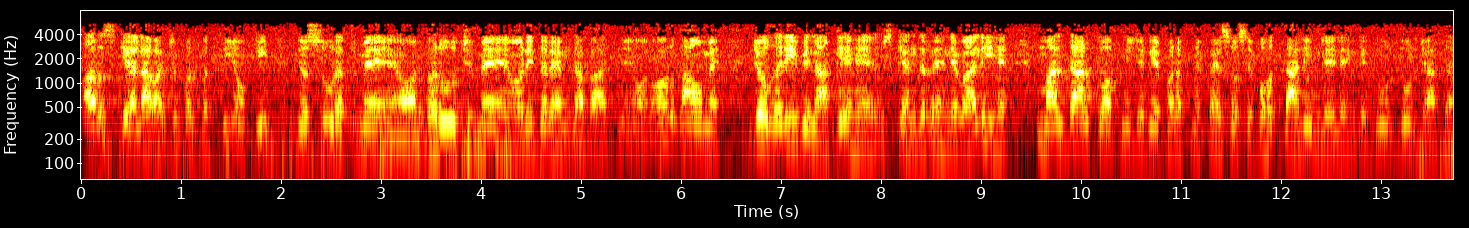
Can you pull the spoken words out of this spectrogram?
اور اس کے علاوہ جھپر بتیوں کی، جو سورت میں اور بھروچ میں اور ادھر احمد آباد میں اور اور گاؤں میں، جو غریب علاقے ہیں، اس کے اندر رہنے والی ہے۔ مالدار تو اپنی جگہ پر اپنے پیسوں سے بہت تعلیم لے لیں گے، دور دور جا کر۔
